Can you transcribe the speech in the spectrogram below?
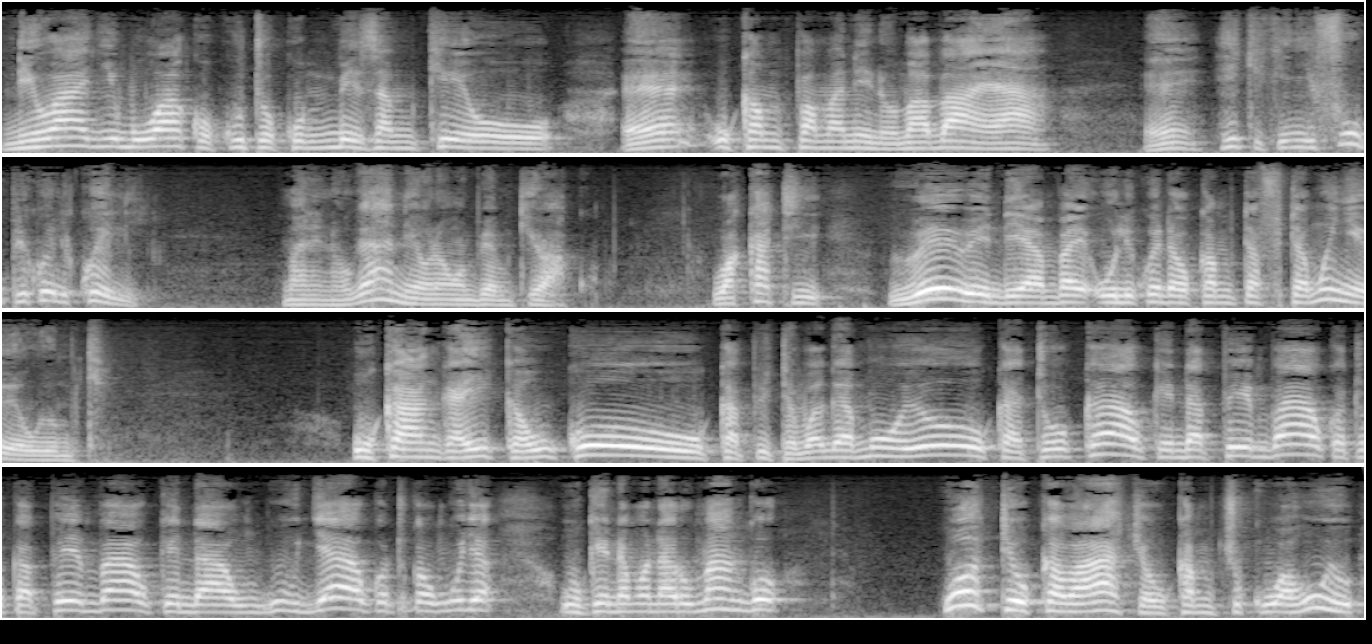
ni wajibu wako kuto kumbeza mkeo eh, ukampa maneno mabaya. Eh, hiki kijifupi kweli kweli. Maneno gani unamwambia mke wako? Wakati wewe ndiye ambaye ulikwenda ukamtafuta mwenyewe huyu mke ukaangaika huko ukapita Bagamoyo, ukatoka ukenda pemba ukatoka pemba ukenda unguja ukatoka unguja ukenda mwanarumango wote ukawaacha ukamchukua huyu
